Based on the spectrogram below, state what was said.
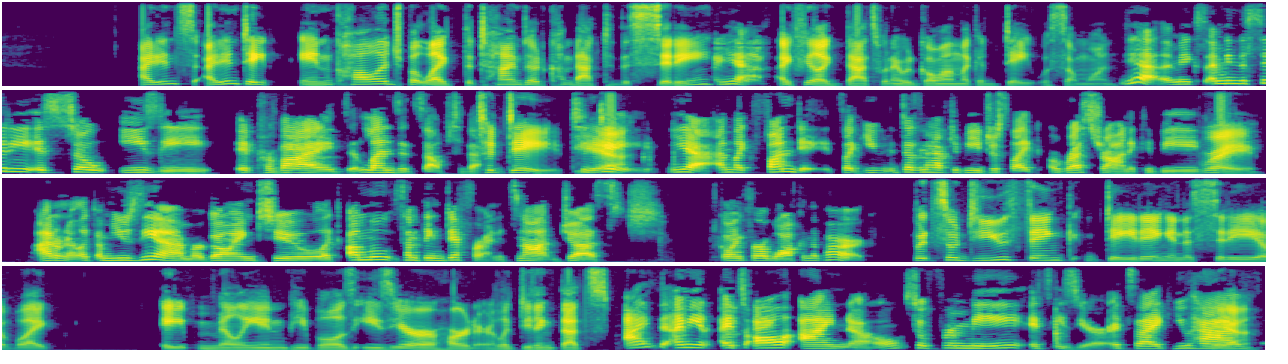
I didn't I didn't date in college, but like the times I'd come back to the city, Yeah. I feel like that's when I would go on like a date with someone Yeah. That makes. I mean, the city is so easy. It provides. It lends itself to that. to date. to yeah. date. Yeah, and like fun dates. Like you, it doesn't have to be just like a restaurant. It could be Right. I don't know, like a museum or going to like a move something different. It's not just going for a walk in the park. But so do you think dating in a city of like 8 million people is easier or harder? Like do you think that's I I mean, it's Okay. all I know. So for me, it's easier. It's like you have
